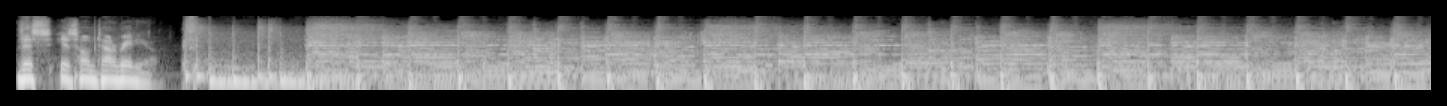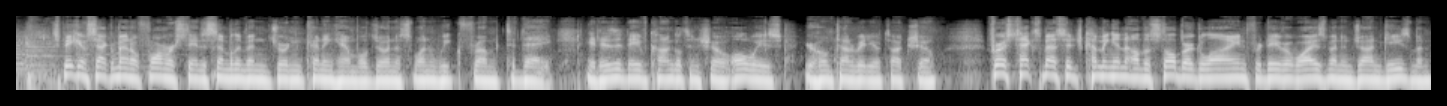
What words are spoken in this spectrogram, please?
This is Hometown Radio. Speaking of Sacramento, former State Assemblyman Jordan Cunningham will join us one week from today. It is a Dave Congalton show, always your hometown radio talk show. First text message coming in on the Stolberg line for David Weisman and John Geesman.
